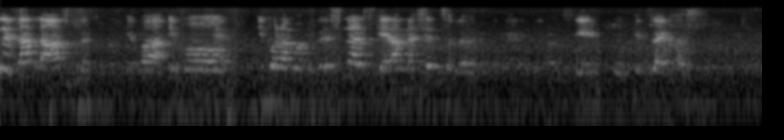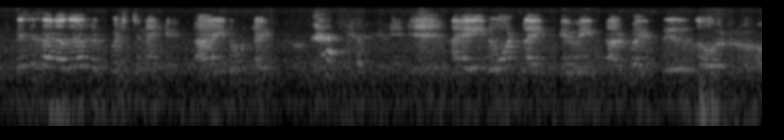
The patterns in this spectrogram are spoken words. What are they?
இதுதான் லாஸ்ட் கொஸ்டின் ஓகேவா இப்போ இப்போ நம்ம பிசினஸ்க்கு ஏதாவது மெசேஜ் சொல்ல விரும்புங்க say to kids like us This is another question I hate. I don't like. I don't like giving advices or uh,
